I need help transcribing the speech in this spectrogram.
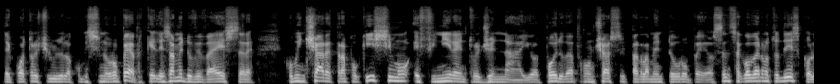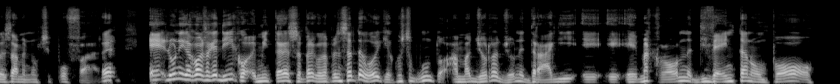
del 4 luglio della Commissione Europea, perché l'esame doveva essere cominciare tra pochissimo e finire entro gennaio, e poi doveva pronunciarsi il Parlamento Europeo. Senza governo tedesco l'esame non si può fare. E l'unica cosa che dico, e mi interessa sapere cosa pensate voi, che a questo punto a maggior ragione Draghi e, e, e Macron diventano un po',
